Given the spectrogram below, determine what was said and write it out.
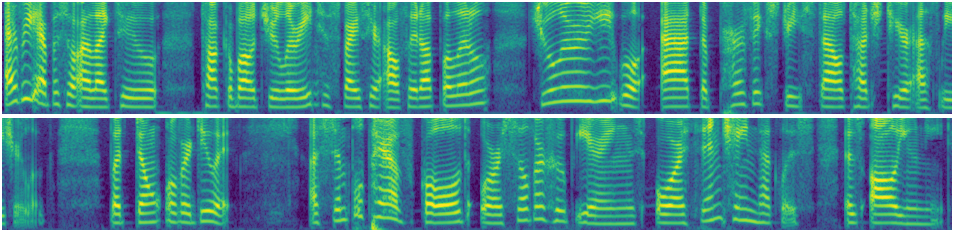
Every episode, I like to talk about jewelry to spice your outfit up a little. Jewelry will add the perfect street style touch to your athleisure look, but don't overdo it. A simple pair of gold or silver hoop earrings or thin chain necklace is all you need.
